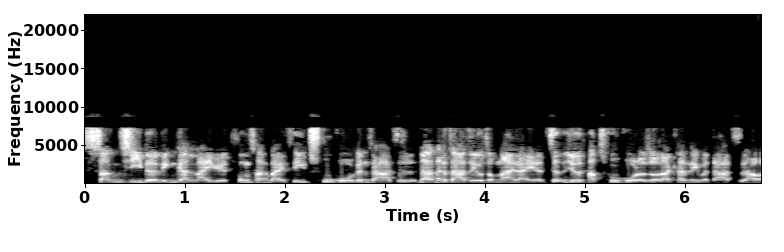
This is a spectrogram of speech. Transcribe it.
上级的灵感来源通常来自于出国跟杂志，然后那个杂志又从哪里来的？真的就是他出国的时候他看的那本杂志。好，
